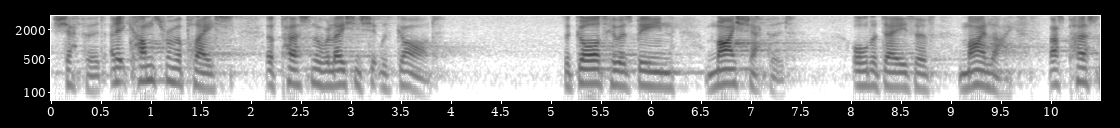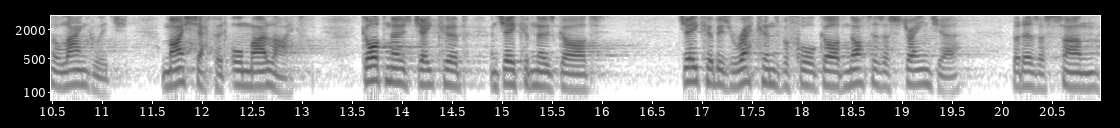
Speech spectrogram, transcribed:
shepherd. And it comes from a place of personal relationship with God. The God who has been my shepherd all the days of my life. That's personal language. My shepherd all my life. God knows Jacob, and Jacob knows God. Jacob is reckoned before God not as a stranger, but as a son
